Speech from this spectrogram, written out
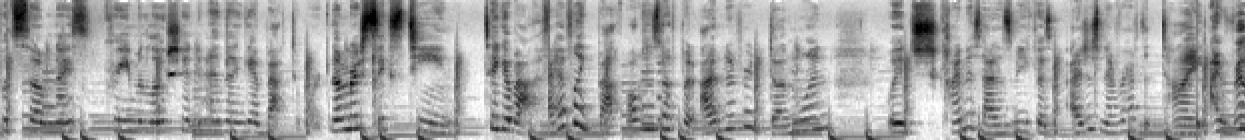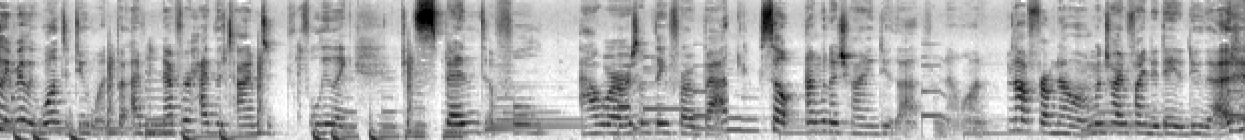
put some nice cream and lotion and then get back to work. Number 16, take a bath. I have like bath bombs and stuff but I've never done one which kind of saddens me because I just never have the time. I really, really want to do one, but I've never had the time to fully like spend a full hour or something for a bath. So I'm gonna try and do that from now on. Not from now on, I'm gonna try and find a day to do that.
